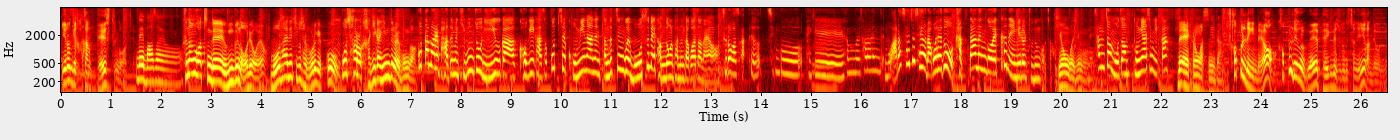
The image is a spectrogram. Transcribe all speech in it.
이런 게 가장 베스트인 것 같아요. 네, 맞아요. 흔한 것 같은데 은근 어려워요 뭐 사야 될지도 잘 모르겠고 꽃 사러 가기가 힘들어요 뭔가 꽃다발을 받으면 기분 좋은 이유가 거기 가서 꽃을 고민하는 남자친구의 모습에 감동을 받는다고 하잖아요. 들어가서 아, 여자친구 100일 선물 사러 했는데 뭐 알아서 해주세요 라고 해도 갔다는 거에 큰 의미를 두는 거죠. 귀여운 거지 뭐 네, 3.5점 동의하십니까? 네 그런 것 같습니다 커플링인데요. 커플링을 왜 100일에 주는지 저는 이해가 안 되거든요.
